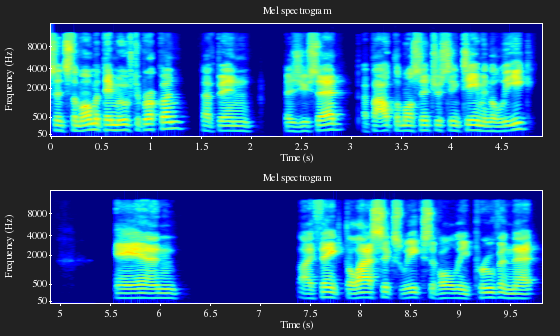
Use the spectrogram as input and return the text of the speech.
since the moment they moved to Brooklyn, have been, as you said, about the most interesting team in the league. And I think the last six weeks have only proven that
